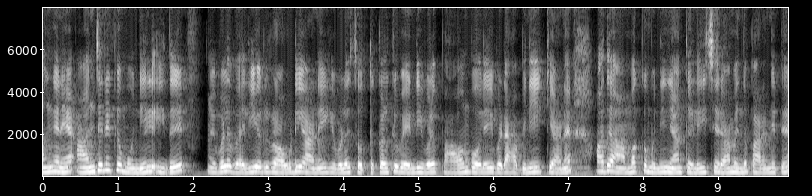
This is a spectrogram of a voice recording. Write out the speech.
അങ്ങനെ അഞ്ജനയ്ക്ക് മുന്നിൽ ഇത് ഇവൾ വലിയൊരു റൗഡിയാണ്. ഇവൾ സ്വത്തുക്കൾക്ക് വേണ്ടി ഇവൾ പാവം പോലെ ഇവിടെ അഭിനയിക്കുകയാണ്. അത് അമ്മയ്ക്ക് മുന്നിൽ ഞാൻ തെളിയിച്ചു തരാം എന്ന് പറഞ്ഞിട്ട്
